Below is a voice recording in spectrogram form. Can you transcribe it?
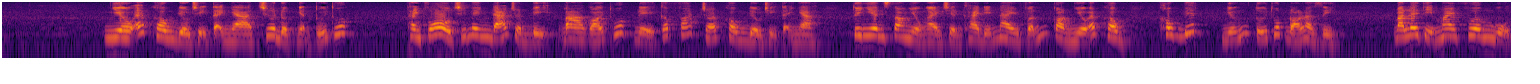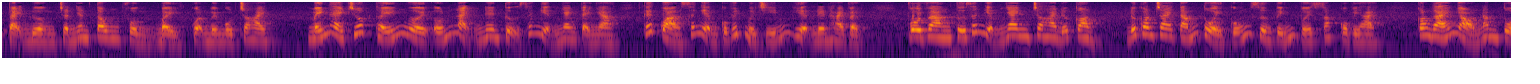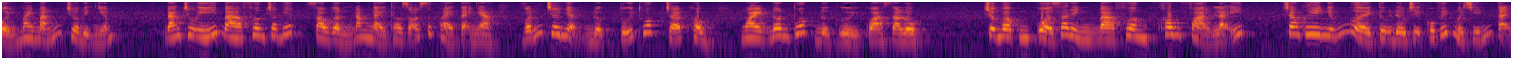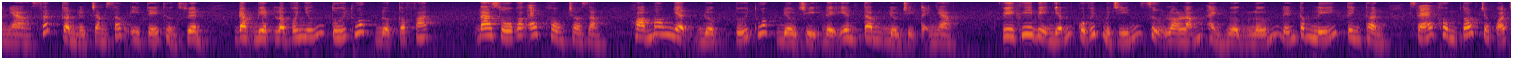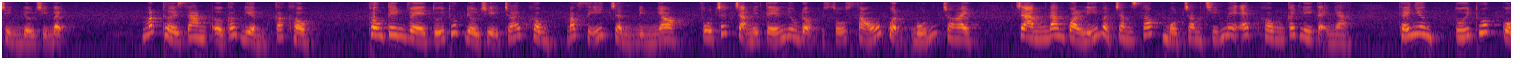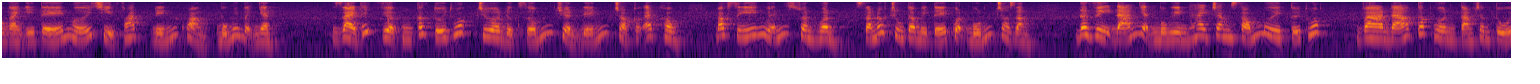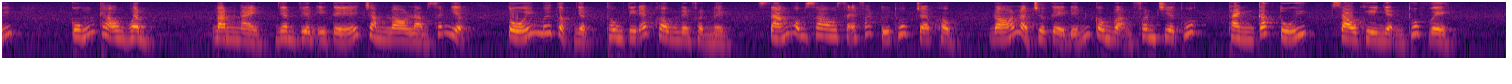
Nhiều F0 điều trị tại nhà chưa được nhận túi thuốc. Thành phố Hồ Chí Minh đã chuẩn bị 3 gói thuốc để cấp phát cho F0 điều trị tại nhà. Tuy nhiên sau nhiều ngày triển khai đến nay vẫn còn nhiều F0 không biết những túi thuốc đó là gì. Bà Lê Thị Mai Phương ngụ tại đường Trần Nhân Tông, phường 7, quận 11 cho hay, mấy ngày trước thấy người ớn lạnh nên tự xét nghiệm nhanh tại nhà, kết quả xét nghiệm COVID-19 hiện lên hai vạch. Vội vàng tự xét nghiệm nhanh cho hai đứa con, đứa con trai 8 tuổi cũng dương tính với SARS-CoV-2. Con gái nhỏ 5 tuổi may mắn chưa bị nhiễm. Đáng chú ý, bà Phương cho biết sau gần 5 ngày theo dõi sức khỏe tại nhà vẫn chưa nhận được túi thuốc cho F0, ngoài đơn thuốc được gửi qua Zalo. Trường hợp của gia đình bà Phương không phải là ít, trong khi những người tự điều trị COVID-19 tại nhà rất cần được chăm sóc y tế thường xuyên, đặc biệt là với những túi thuốc được cấp phát. Đa số các F0 cho rằng họ mong nhận được túi thuốc điều trị để yên tâm điều trị tại nhà. Vì khi bị nhiễm COVID-19, sự lo lắng ảnh hưởng lớn đến tâm lý, tinh thần sẽ không tốt cho quá trình điều trị bệnh. Mất thời gian ở các điểm, các khâu. Thông tin về túi thuốc điều trị cho F0, bác sĩ Trần Đình Nho, phụ trách trạm y tế lưu động số 6 quận 4 cho hay, trạm đang quản lý và chăm sóc 190 F0 cách ly tại nhà. Thế nhưng, túi thuốc của ngành y tế mới chỉ phát đến khoảng 40 bệnh nhân. Giải thích việc các túi thuốc chưa được sớm chuyển đến cho các F0, bác sĩ Nguyễn Xuân Huân, giám đốc Trung tâm Y tế quận 4 cho rằng, đơn vị đã nhận 1.260 túi thuốc và đã cấp hơn 800 túi. Cũng theo ông Huân, ban ngày nhân viên y tế chăm lo làm xét nghiệm, tối mới cập nhật thông tin F0 lên phần mềm, sáng hôm sau sẽ phát túi thuốc cho F0. Đó là chưa kể đến công đoạn phân chia thuốc thành các túi sau khi nhận thuốc về.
